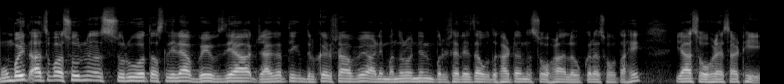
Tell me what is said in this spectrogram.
मुंबईत आजपासून सुरू होत असलेल्या वेव्ज या जागतिक दृकश्राव्य आणि मनोरंजन परिषदेचा उद्घाटन सोहळा लवकरच होत आहे. या सोहळ्यासाठी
